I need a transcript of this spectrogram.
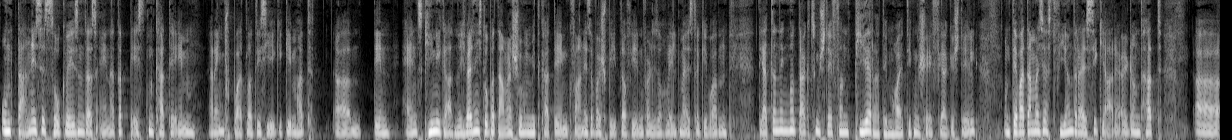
Und dann ist es so gewesen, dass einer der besten KTM-Rennsportler, die es je gegeben hat, ähm, den Heinz Kinigarten. Ich weiß nicht, ob er damals schon mit KTM gefahren ist, aber später auf jeden Fall ist auch Weltmeister geworden. Der hat dann den Kontakt zum Stefan Pierer, dem heutigen Chef, hergestellt. Und der war damals erst 34 Jahre alt und hat äh,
